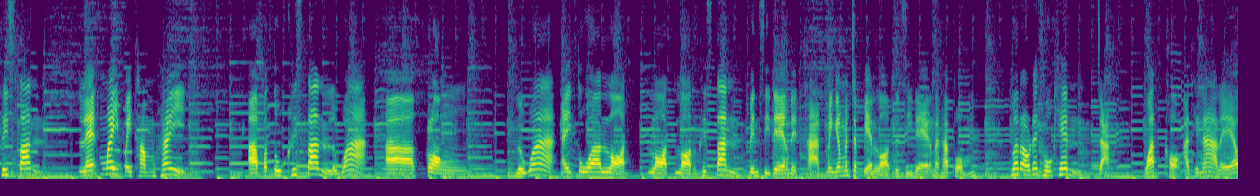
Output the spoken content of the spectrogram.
คริสตัลและไม่ไปทำให้อ่าประตูคริสตัลหรือว่าอ่ากล่อง หรือว่าไอตัวหลอดหลอดหลอดคริสตัลเป็นสีแดงเด็ดขาด ไม่งั้นมันจะเปลี่ยนหลอดเป็นสีแดงนะครับผม เมื่อเราได้โทเค็นจากวัดของอาเทนาแล้ว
